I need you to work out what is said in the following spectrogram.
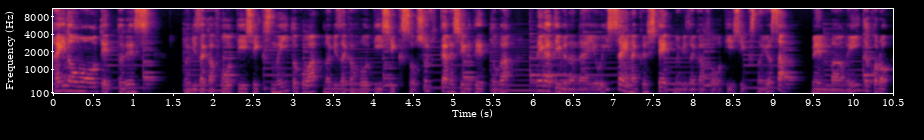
はいどうも、テッドです。乃木坂46のいいとこは、乃木坂46を初期から知るテッドが、ネガティブな内容を一切なくして、乃木坂46の良さ、メンバーのいいところ、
